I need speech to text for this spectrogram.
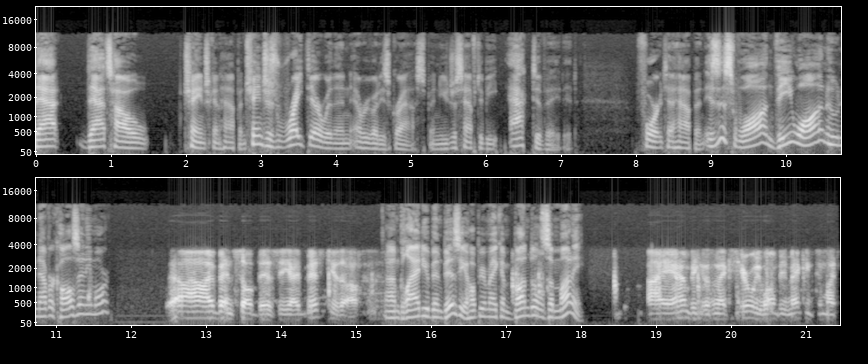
that that's how change can happen. Change is right there within everybody's grasp, and you just have to be activated for it to happen. Is this Juan, the Juan, who never calls anymore? Oh, I've been so busy. I missed you, though. I'm glad you've been busy. I hope you're making bundles of money. I am because next year we won't be making too much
